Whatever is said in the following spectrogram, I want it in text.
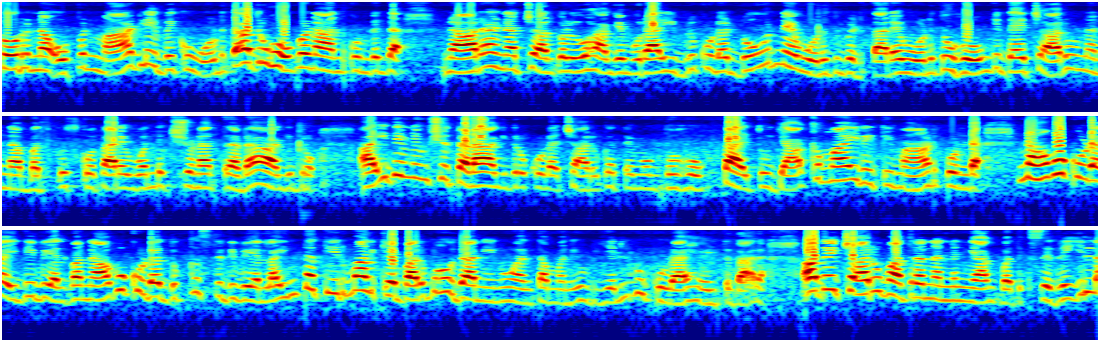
ಡೋರನ್ನ ಓಪನ್ ಮಾಡಲೇಬೇಕು, ಒಡೆದಾದ್ರೂ ಹೋಗೋಣ ಅನ್ಕೊಂಡಿದ್ದೆ. ನಾರಾಯಣಾಚಾರ್ಗಳು ಹಾಗೆ ಮುರಾರಿ ಇಬ್ರು ಕೂಡ ಡೋರ್ನೇ ಒಡೆದು ಬಿಡ್ತಾರೆ. ಒಡೆದು ಹೋಗಿದೆ ಚಾರುನನ್ನ ಬದುಕಿಸ್ಕೋತಾರೆ. ಒಂದು ಕ್ಷಣ ತಡ ಆಗಿದ್ರು, ಐದು ನಿಮಿಷ ತಡ ಆಗಿದ್ರು ಕೂಡ ಚಾರುಕತೆ ಮುಗಿದು ಹೋಗ್ತಾ ಇತ್ತು. ಯಾಕಮ್ಮ ಈ ರೀತಿ ಮಾಡ್ಕೊಂಡೆ. ನಾವು ಕೂಡ ಇದ್ದೀವಿ ಅಲ್ವಾ? ನಾವು ಕೂಡ ದುಃಖಿಸ್ತಿದ್ದೀವಿ ಅಲ್ಲ? ಇಂಥ ತೀರ್ಮಾನಕ್ಕೆ ಬರಬಹುದಾ ನೀನು ಅಂತ ಮನೆಯವ್ರು ಎಲ್ಲರೂ ಕೂಡ ಹೇಳ್ತಿದ್ದಾರೆ. ಆದರೆ ಚಾರು ಮಾತ್ರ ನನ್ನನ್ನು ಯಾಕೆ ಬದುಕಿಸಿದ್ರಿ? ಇಲ್ಲ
